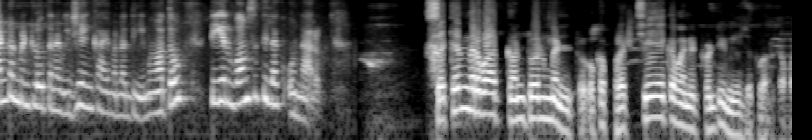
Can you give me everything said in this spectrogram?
కంటోన్మెంట్లో తన విజయం ఖాయమన్న ధీమాతో టీఎన్ వంశతిలక్ ఉన్నారు. సికింద్రాబాద్ కంటోన్మెంట్ ఒక ప్రత్యేకమైనటువంటి నియోజకవర్గం.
